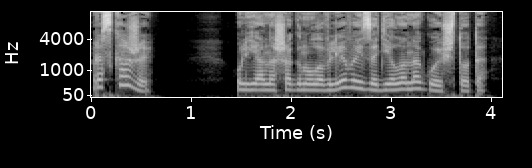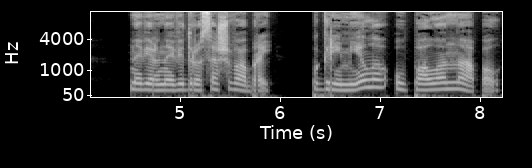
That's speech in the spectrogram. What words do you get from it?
Расскажи». Ульяна шагнула влево и задела ногой что-то. Наверное, ведро со шваброй. Погремело, упало на пол.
